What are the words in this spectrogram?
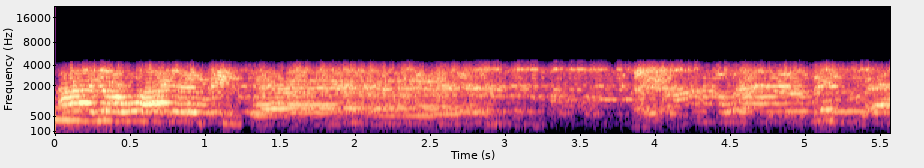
I don't want to be there. Thank you.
